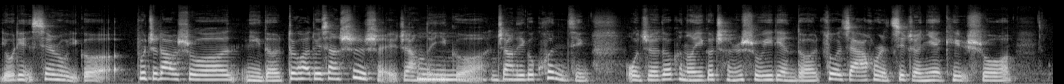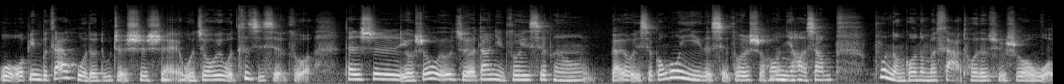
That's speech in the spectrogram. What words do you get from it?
有点陷入一个不知道说你的对话对象是谁这样的一个这样的一个困境。我觉得可能一个成熟一点的作家或者记者，你也可以说。我我并不在乎我的读者是谁，我就为我自己写作。但是有时候我又觉得，当你做一些可能比较有一些公共意义的写作的时候，你好像不能够那么洒脱的去说我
